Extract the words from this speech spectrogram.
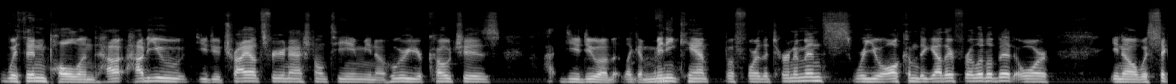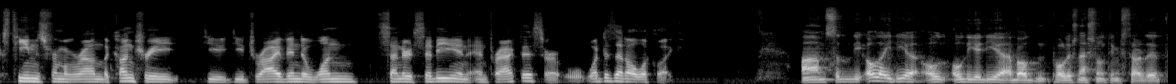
within Poland? How how do you do you do tryouts for your national team? You know, who are your coaches? Do you do a like a mini camp before the tournaments where you all come together for a little bit, or you know, with six teams from around the country, do you do you drive into one Center City and, and practice, or what does that all look like? Um, so the whole idea, all, all the idea about Polish national team started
